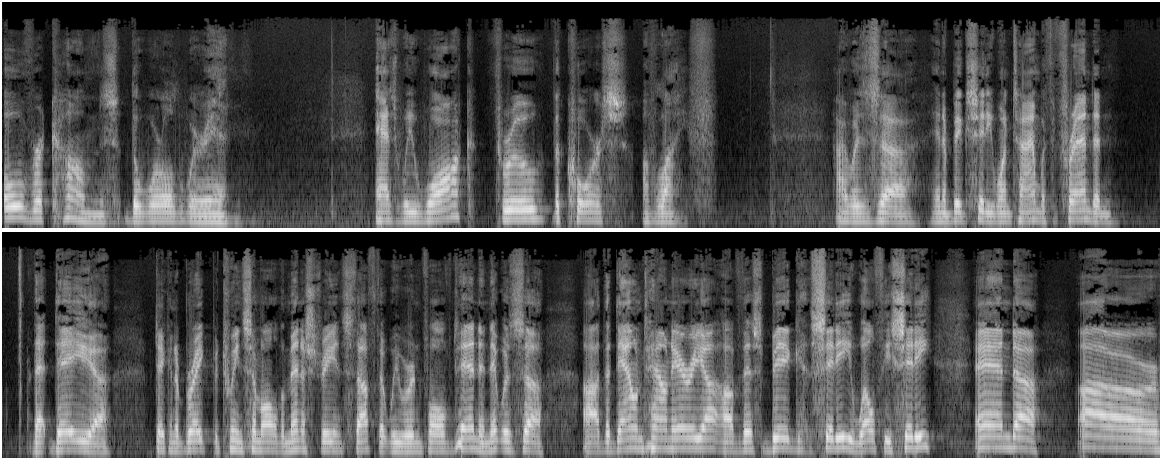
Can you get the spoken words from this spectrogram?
overcomes the world we're in as we walk through the course of life. I was uh, in a big city one time with a friend, and that day, uh, taking a break between some all the ministry and stuff that we were involved in, and it was uh, uh, the downtown area of this big city, wealthy city, and uh, uh,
